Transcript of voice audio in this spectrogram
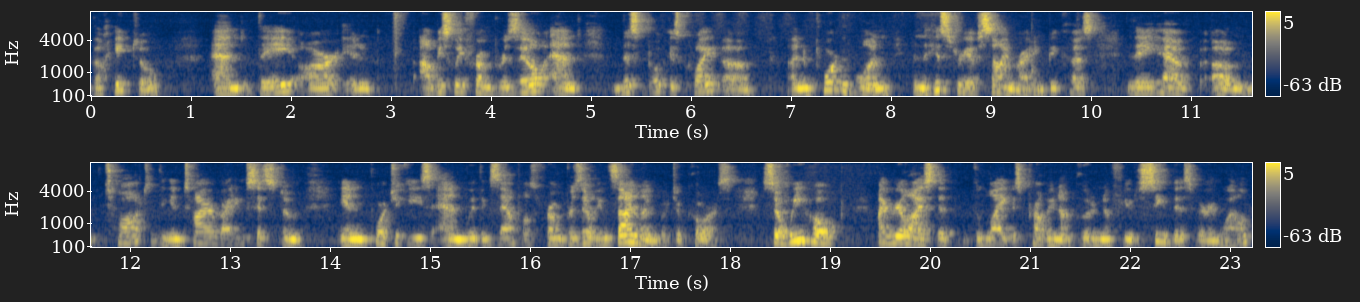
Barreto, and they are in, obviously from Brazil, and this book is quite a, uh, an important one in the history of sign writing because they have um, taught the entire writing system in Portuguese and with examples from Brazilian Sign Language, of course. So we hope, I realize that the light is probably not good enough for you to see this very well,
